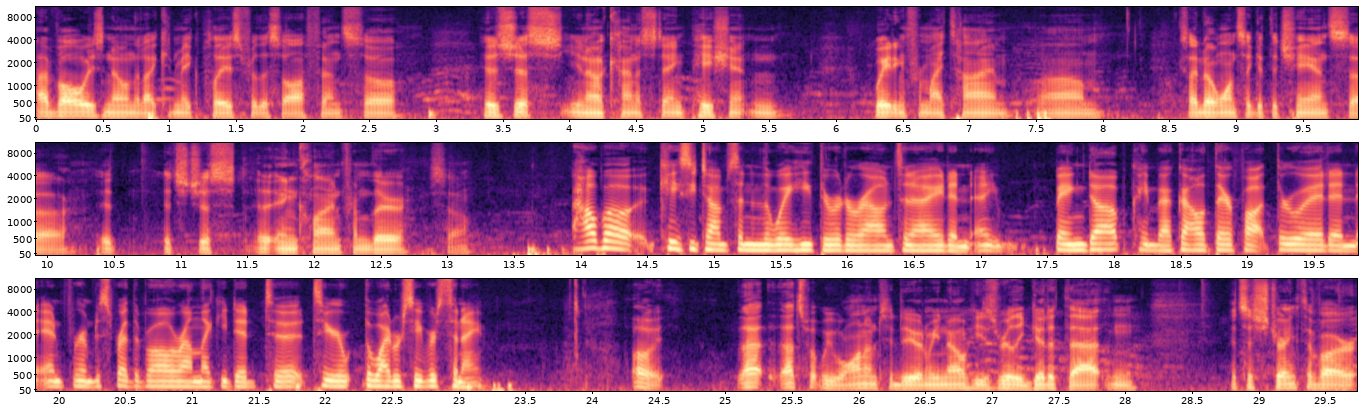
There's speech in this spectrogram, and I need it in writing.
I've always known that I could make plays for this offense, so it was just you know kind of staying patient and waiting for my time because I know once I get the chance, uh, it it's just an incline from there. So. How about Casey Thompson and the way he threw it around tonight and, and banged up, came back out there, fought through it, and, and for him to spread the ball around like he did to, to your, the wide receivers tonight? Oh, that that's what we want him to do, and we know he's really good at that. And it's a strength of our,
